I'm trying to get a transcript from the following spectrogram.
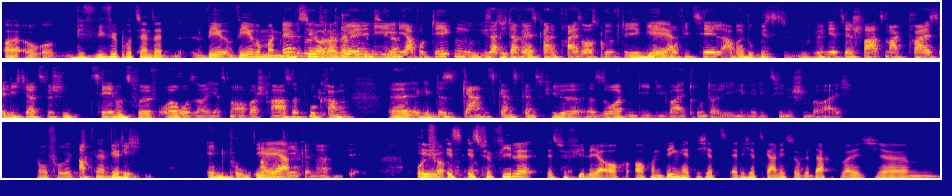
Uh, oh, wie, wie, viel Prozent seid, wär, wäre man ja, günstiger oder seid in die, in die Apotheken, wie gesagt, ich darf ja jetzt keine Preisauskünfte geben yeah, offiziell, aber du bist, wenn jetzt der Schwarzmarktpreis, der liegt ja zwischen 10 und 12 Euro, sage ich jetzt mal auf der Straße, Programm, äh, da gibt es ganz, ganz, ganz viele äh, Sorten, die, die weit drunter liegen im medizinischen Bereich. Oh, verrückt. Ab, wirklich Endpunkt ja, Apotheke, ja. ne? Ist, ist, für viele, ist für viele ja auch, auch ein Ding. Hätte ich jetzt, hätte ich jetzt gar nicht so gedacht, weil ich, ähm,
